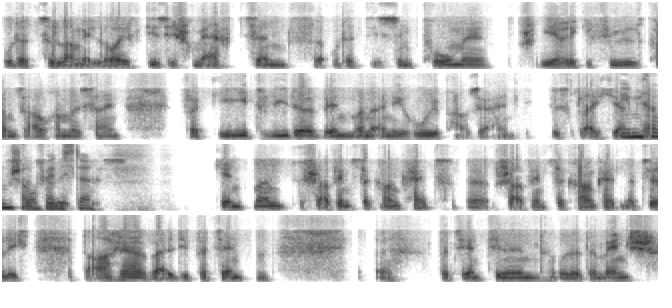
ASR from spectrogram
oder zu lange läuft. Diese Schmerzen oder die Symptome, schwere Gefühl kann es auch einmal sein, vergeht wieder, wenn man eine Ruhepause einlegt. Das gleiche Eben vom Schaufenster. Das kennt man Schaufensterkrankheit. Äh, Schaufensterkrankheit natürlich daher, weil die Patienten, äh, Patientinnen oder der Mensch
